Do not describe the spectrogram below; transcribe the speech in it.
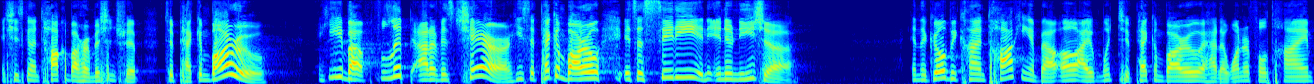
and she's going to talk about her mission trip to Pekanbaru." He about flipped out of his chair. He said, Pekanbaru, it's a city in Indonesia. And the girl began talking about, oh, I went to Pekanbaru, I had a wonderful time.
